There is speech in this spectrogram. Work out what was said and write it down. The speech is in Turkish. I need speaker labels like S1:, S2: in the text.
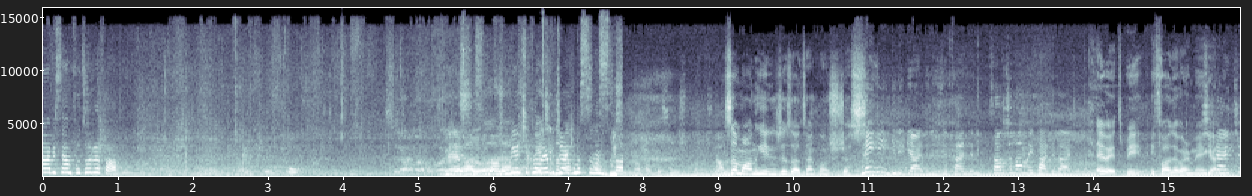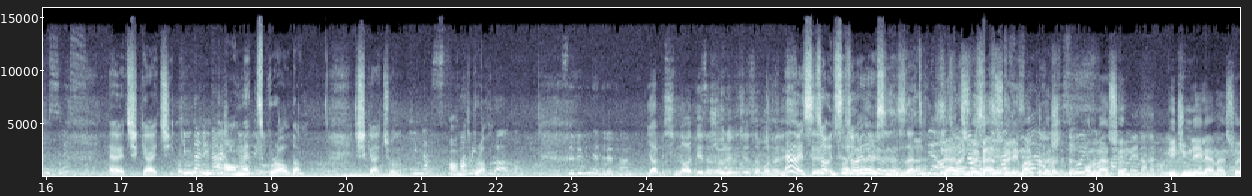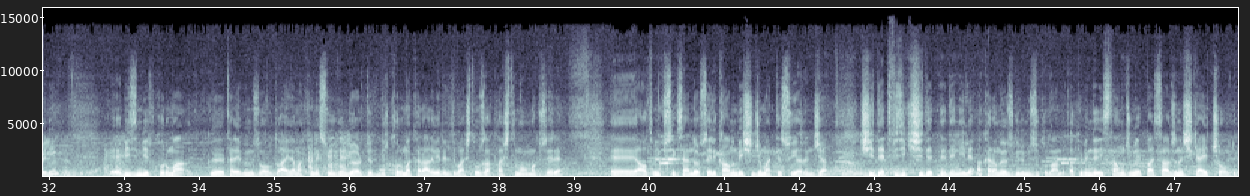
S1: Abi sen fotoğraf al. Merhaba. Bir açıklama yapacak mısınız? Sıla?
S2: Zamanı gelince zaten konuşacağız.
S1: Neyle ilgili geldiniz efendim? Savcılığa mı ifade verdiniz?
S2: Evet bir ifade vermeye geldim.
S1: Şikayetçi misiniz?
S2: Evet şikayetçiyim.
S1: Kimden enerji?
S2: Ahmet Kural'dan şikayetçi oldum.
S1: Kimden?
S2: Ahmet Kural.
S1: Kural'dan. Sebebi nedir efendim?
S3: Ya biz şimdi adliyeden öğreneceğiz ama hani
S2: Evet siz, siz
S3: hayır,
S2: öğrenirsiniz zaten.
S4: Ben, söyle, ben söyleyeyim arkadaşlar. Onu ben söyleyeyim. Bir cümleyle hemen söyleyeyim. Ee, Bizim bir koruma e, talebimiz oldu. Aile Mahkemesi uygun gördü. Bir koruma kararı verildi. Başta uzaklaştırma olmak üzere. Ee, 6284 sayılı kanun 5. maddesi uyarınca şiddet, fiziki şiddet nedeniyle akarama özgürlüğümüzü kullandık. Akabinde de İstanbul Cumhuriyet Başsavcılığına şikayetçi olduk.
